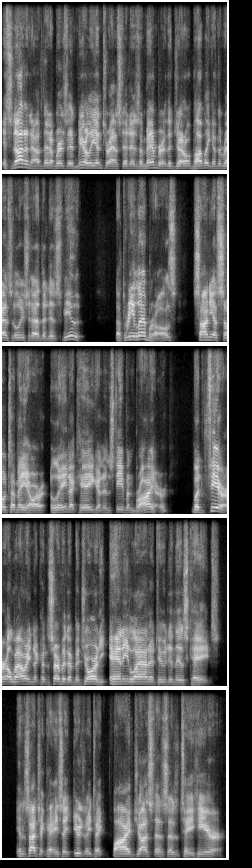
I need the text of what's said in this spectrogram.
It's not enough that a person is merely interested as a member of the general public in the resolution of the dispute. The three liberals, Sonia Sotomayor, Elena Kagan, and Stephen Breyer, would fear allowing the conservative majority any latitude in this case. In such a case, it usually takes five justices to hear.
